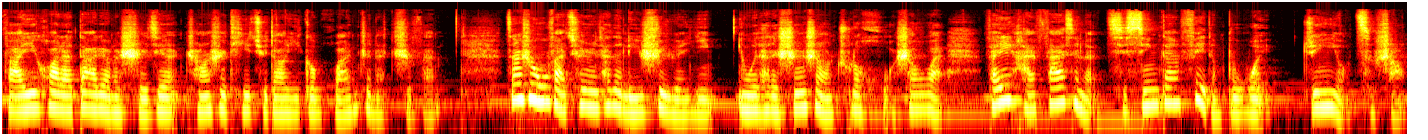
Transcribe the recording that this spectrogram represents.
法医花了大量的时间尝试提取到一个完整的指纹，暂时无法确认他的离世原因，因为他的身上除了火烧外，法医还发现了其心肝肺等部位均有刺伤。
